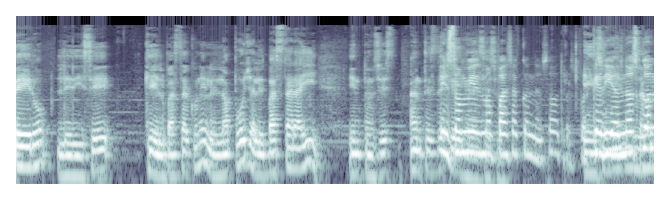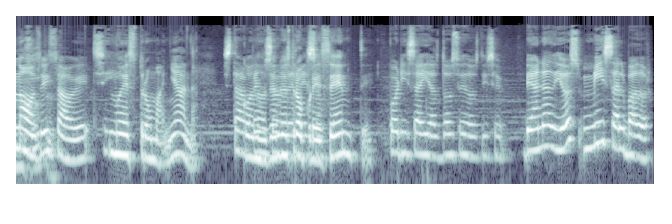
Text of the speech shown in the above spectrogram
pero le dice que Él va a estar con él, Él lo apoya, Él va a estar ahí. Entonces eso mismo pasa con nosotros, porque Dios nos conoce y sabe nuestro mañana, conoce nuestro presente. Por Isaías 12.2 dice, vean a Dios mi Salvador.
